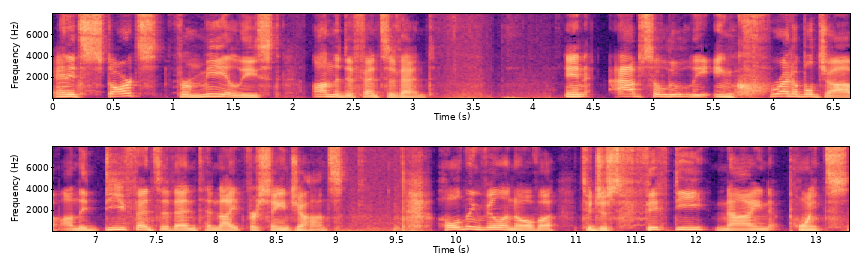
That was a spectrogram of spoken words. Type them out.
And it starts, for me at least, on the defensive end. An absolutely incredible job on the defensive end tonight for St. John's, holding Villanova to just 59 points.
